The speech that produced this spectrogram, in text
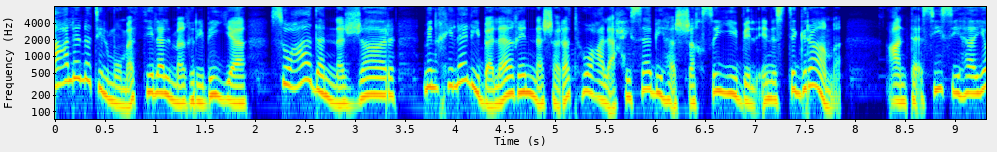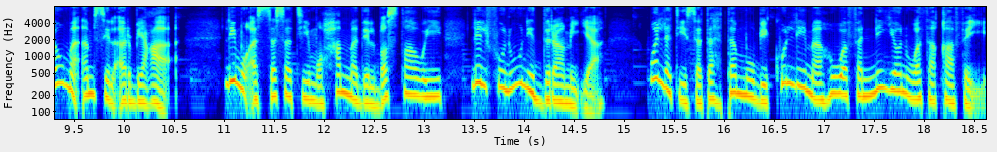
أعلنت الممثلة المغربية سعاد النجار من خلال بلاغ نشرته على حسابها الشخصي بالإنستغرام عن تأسيسها يوم أمس الأربعاء لمؤسسة محمد البسطاوي للفنون الدرامية والتي ستهتم بكل ما هو فني وثقافي.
